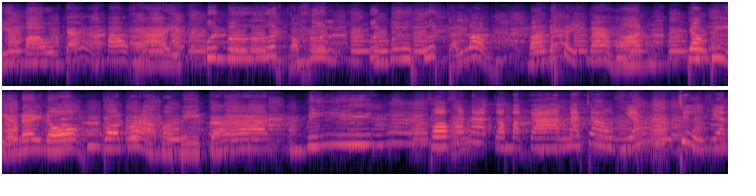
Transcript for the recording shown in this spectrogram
นี่เมาก้าเมาไข่บืนบืดก็ขึ้นบืนบืดก็ล่องมาได้มาหันเจ้าพี่ในน้องก่อนว่ามามีการมีขอคณะกรรมการนะเจ้าเขียน ชื่อเขียน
